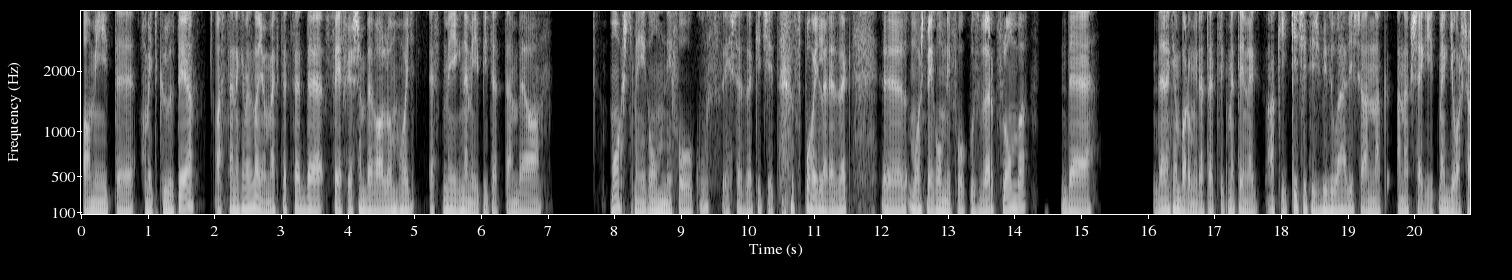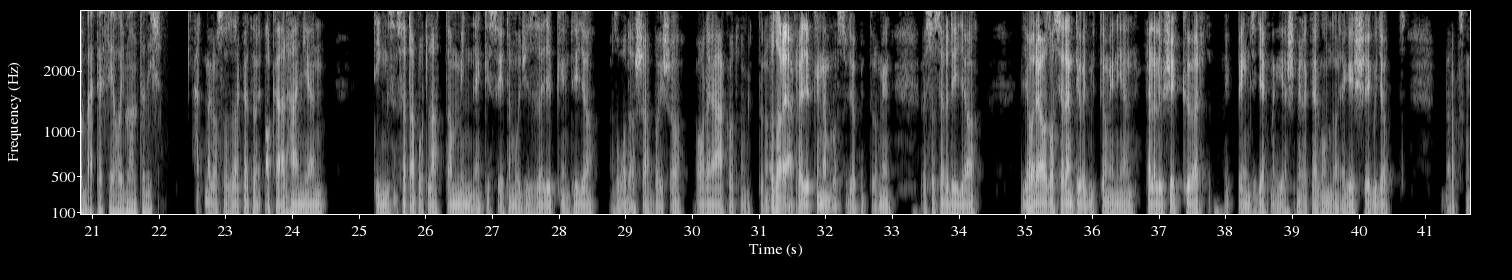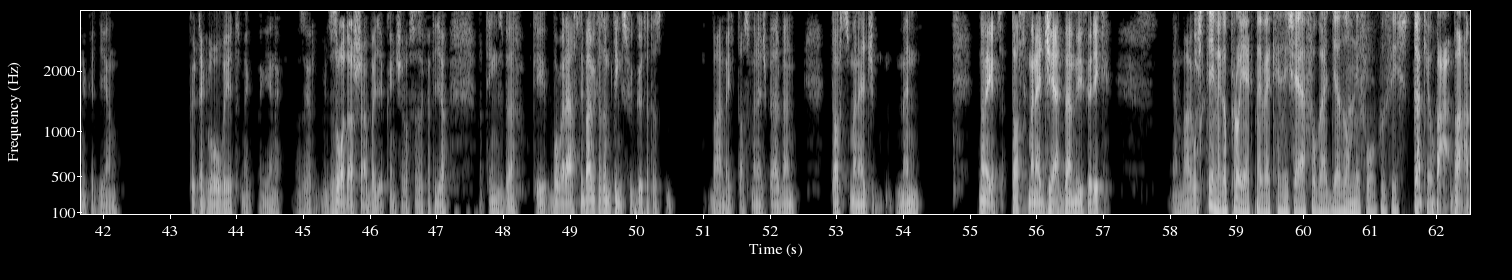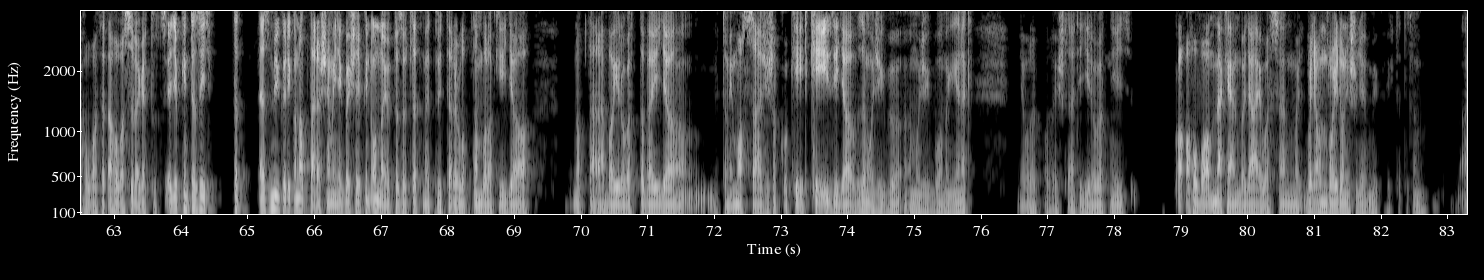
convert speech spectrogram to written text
amit, amit küldtél, aztán nekem ez nagyon megtetszett, de férfiasan bevallom, hogy ezt még nem építettem be a, most még OmniFocus, és ezzel kicsit spoiler ezek, most még OmniFocus workflow-ba, de, de nekem baromira tetszik, mert tényleg aki kicsit is vizuális, annak, annak segít, meg gyorsabbá teszi, ahogy mondtad is. Hát meg azt hozzá kell tenni, hogy akárhány ilyen Things setupot láttam, mindenki szét emojizza egyébként így a, az oldalsába is a areákat, mit tudom. Az areákra egyébként nem rossz, hogy mit tudom én, összeszeded így a Ugye arra az azt jelenti, hogy mit tudom én, ilyen felelősségkör, hogy pénzügyek, meg ilyesmire kell gondolni, egészség, ugye ott beraksz mondjuk egy ilyen köteg lóvét, meg, meg ilyenek. Azért az oldalsában egyébként sem rossz ezeket így a, a Things-be kibogarászni. Bármik az nem Things függő, tehát az bármelyik task managerben, task management, na még egyszer, task managerben működik, nem vágok. És tényleg a projektnevekhez is elfogadja az OmniFocus is, tök hát jó. Bár, bárhova, tehát ahova szöveget tudsz. Egyébként ez így, tehát ez működik a naptár eseményekben, és egyébként onnan jött az ötlet, mert Twitterről loptam valaki így a naptárába írogatta be így a mit tudom én, masszázs, és akkor két kéz így az emojikból, emojikból meg ilyenek. Oda, oda is lehet így írogatni, így ahova Mac-en, vagy iOS-en, vagy, vagy Androidon is ugye működik, tehát ez nem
